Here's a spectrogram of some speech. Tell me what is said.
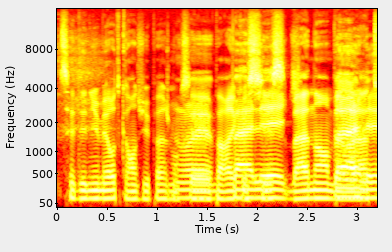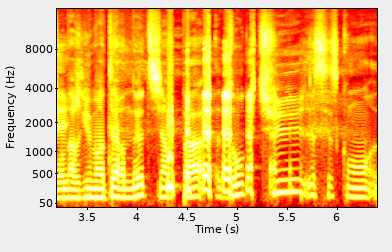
C'est des numéros de 48 pages, donc Ouais, c'est pareil que balèque, 6. Bah non, bah voilà, ton argumentaire ne tient pas. donc tu. C'est ce qu'on.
